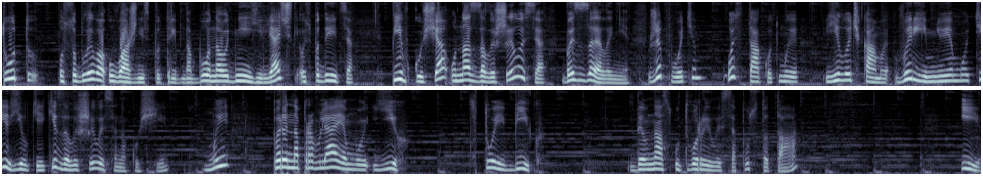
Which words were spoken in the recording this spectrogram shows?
тут особлива уважність потрібна, бо на одній гілячці, ось подивіться, пів куща у нас залишилося без зелені. Вже потім, ось так, от ми гілочками вирівнюємо ті гілки, які залишилися на кущі. Ми перенаправляємо їх в той бік, де в нас утворилася пустота. І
